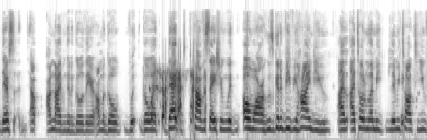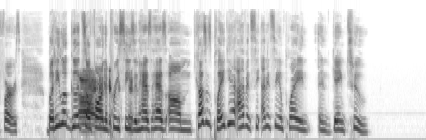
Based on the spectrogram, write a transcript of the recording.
there's I, am not even gonna go there. I'm gonna go go at that conversation with Omar, who's gonna be behind you. I I told him let me let me talk to you first. But he looked good All so right. far in the preseason. has has um Cousins played yet? I haven't seen. I didn't see him play in, in game two.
